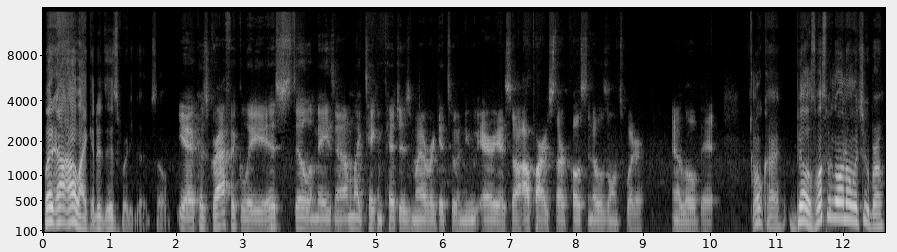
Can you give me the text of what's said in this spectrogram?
but I, I like it. it. It's pretty good. So Yeah, because graphically it's still amazing. I'm like taking pictures whenever I get to a new area, so I'll probably start posting those on Twitter in a little bit. okay, Bills, what's been going on with you, bro?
